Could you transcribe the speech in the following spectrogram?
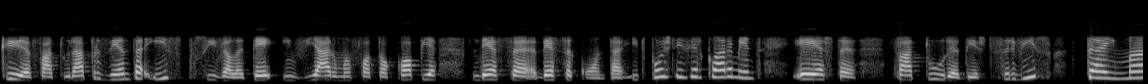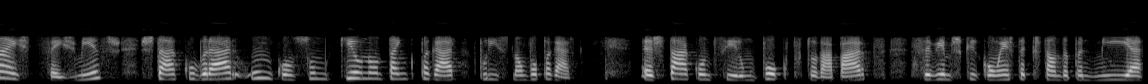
que a fatura apresenta e, se possível, até enviar uma fotocópia dessa, dessa conta. E depois dizer claramente, esta fatura deste serviço tem mais de seis meses, está a cobrar um consumo que eu não tenho que pagar, por isso não vou pagar está a acontecer um pouco por toda a parte. Sabemos que com esta questão da pandemia,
